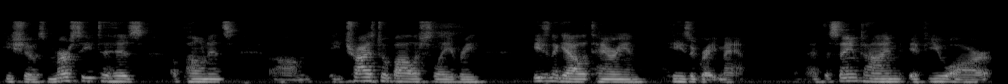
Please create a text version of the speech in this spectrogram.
He shows mercy to his opponents. Um, he tries to abolish slavery. He's an egalitarian. He's a great man. At the same time, if you are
